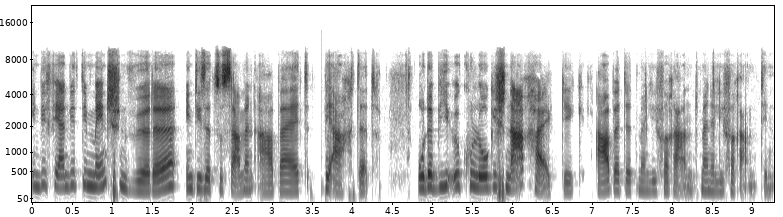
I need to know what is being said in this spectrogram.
Inwiefern wird die Menschenwürde in dieser Zusammenarbeit beachtet? Oder wie ökologisch nachhaltig arbeitet mein Lieferant, meine Lieferantin?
